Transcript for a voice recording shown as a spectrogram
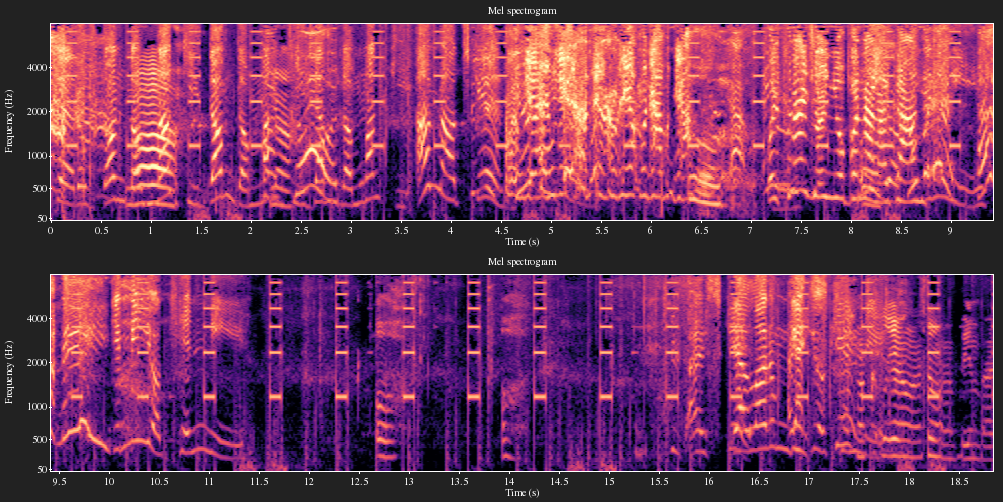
scared of Dum Dum ah. No. Monkey. Dum Dum Monkey. No. Dum Dum Monkey. I'm not scared. Wait, can I join your banana gang? Kidney. Not me. Give me your kidney. Oh, oh. I Yeah, let him get your kidney. luckily I don't want a beanbag.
